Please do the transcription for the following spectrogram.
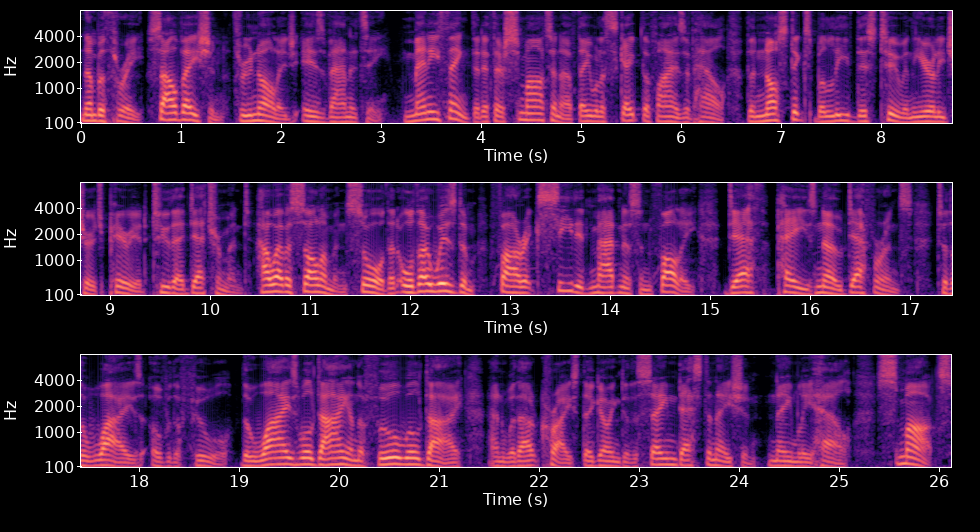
Number three, salvation through knowledge is vanity. Many think that if they're smart enough, they will escape the fires of hell. The Gnostics believed this too in the early church period, to their detriment. However, Solomon saw that although wisdom far exceeded madness and folly, death pays no deference to the wise over the fool. The wise will die and the fool will die, and without Christ, they're going to the same destination, namely hell. Smarts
